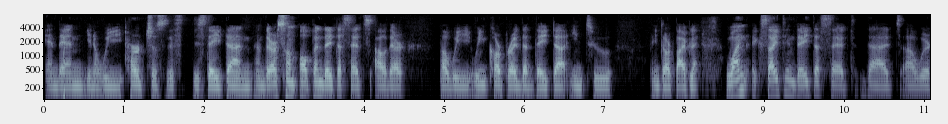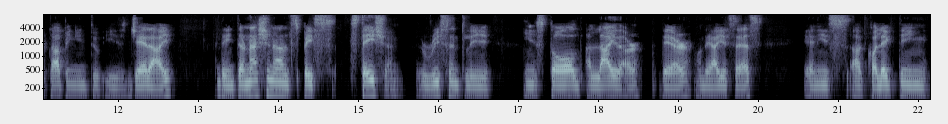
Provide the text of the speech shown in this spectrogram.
And then, you know, we purchase this, this data and, and there are some open data sets out there, but we, we incorporate that data into, into our pipeline. One exciting data set that uh, we're tapping into is GEDI. The International Space Station recently installed a LiDAR there on the ISS and is uh, collecting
